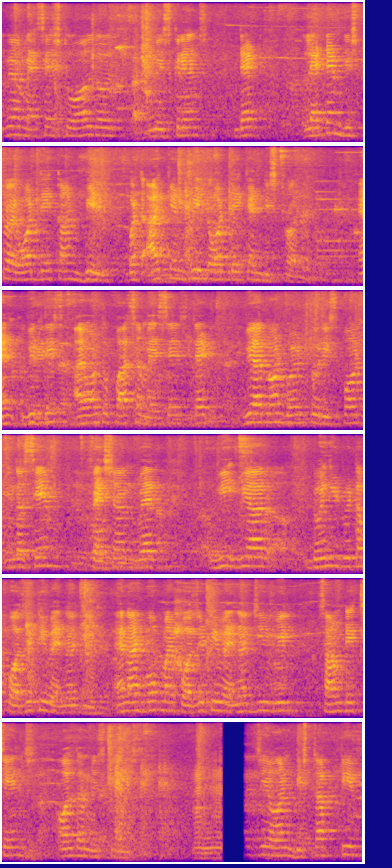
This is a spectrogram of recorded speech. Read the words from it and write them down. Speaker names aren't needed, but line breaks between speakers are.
convey a message to all those miscreants that let them destroy what they can't build, but I can build what they can destroy. And with this, I want to pass a message that we are not going to respond in the same fashion where we, we are doing it with a positive energy. And I hope my positive energy will someday change all the miscreants. Mm-hmm. Energy on destructive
